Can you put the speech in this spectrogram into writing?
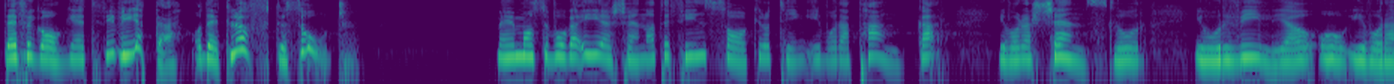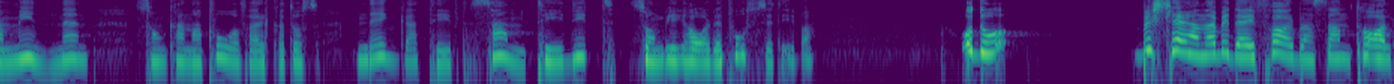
Det är förgånget, vi vet det och det är ett löftesord. Men vi måste våga erkänna att det finns saker och ting i våra tankar, i våra känslor, i vår vilja och i våra minnen som kan ha påverkat oss negativt samtidigt som vi har det positiva. Och då betjänar vi dig i förbönssamtal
